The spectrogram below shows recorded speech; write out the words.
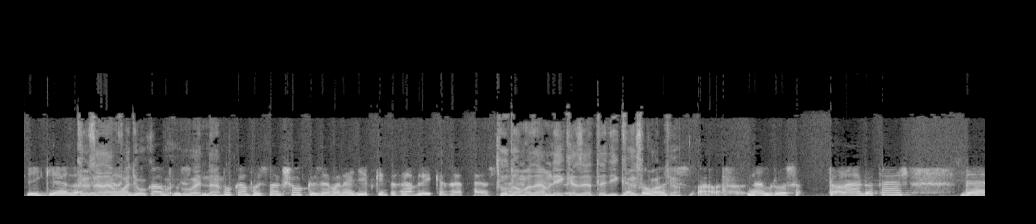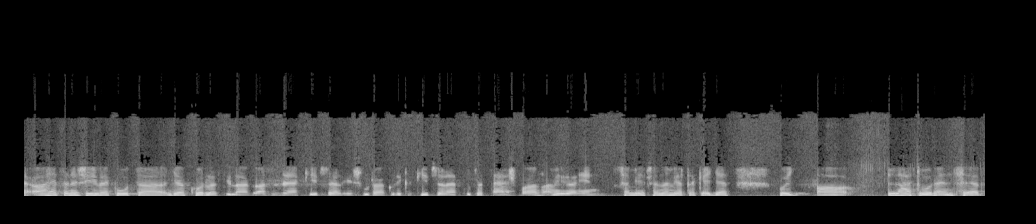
Igen. Közelebb vagyok, hipokampus, vagy nem? Hipokampusznak sok köze van egyébként az emlékezethez. Tudom, az emlékezet egyik nem központja. Rossz, nem rossz találgatás, de a 70-es évek óta gyakorlatilag az az elképzelés uralkodik a képzeletkutatásban, amivel én személyesen nem értek egyet, hogy a látórendszer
